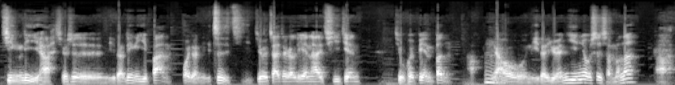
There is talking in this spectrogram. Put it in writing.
经历哈？就是你的另一半或者你自己，就在这个恋爱期间就会变笨啊，嗯然后你的原因又是什么呢？啊，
